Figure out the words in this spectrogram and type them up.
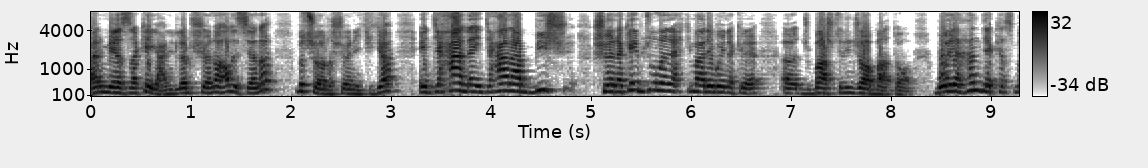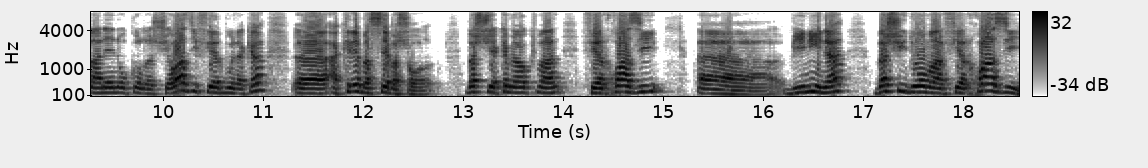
هەر مێزەکەی یعنی لەم شوێنە هەڵیسێنە بچۆرە شوێنێکیکە ئینتحان لە ئینتحانا بیش شوێنەکەی بجوڵێن احتیممالی بۆی نەکرێ باشترین جواباتەوە بۆیە هەندێک کەسمانێن و کۆڵە شێوازی فێربوونەکە ئەکرێ بە سێ بەشەوە بەش یەکەمی وەکمان فێرخوازی بینینە بەشی دۆمان فێرخوازی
